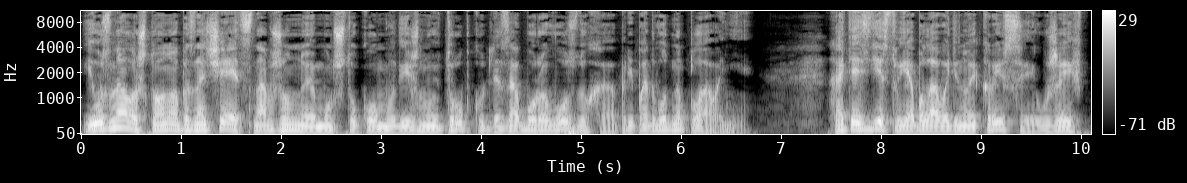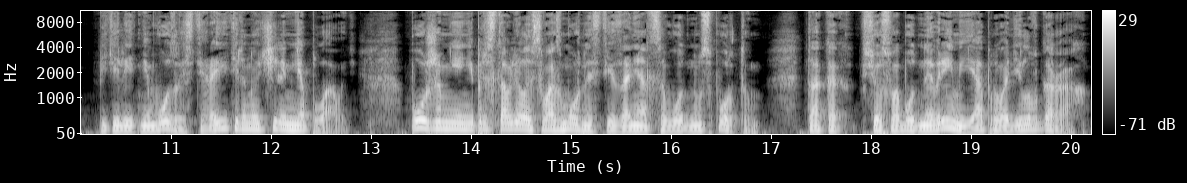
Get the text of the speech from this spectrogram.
и узнала, что оно обозначает снабженную мундштуком выдвижную трубку для забора воздуха при подводном плавании. Хотя с детства я была водяной крысой, уже в пятилетнем возрасте родители научили меня плавать. Позже мне не представлялось возможности заняться водным спортом, так как все свободное время я проводила в горах.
